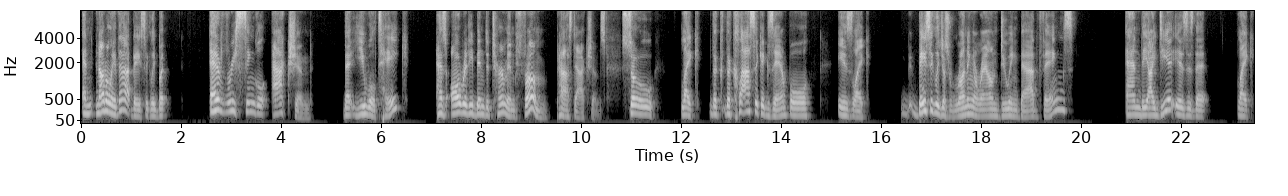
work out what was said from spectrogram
And not only that, basically, but every single action that you will take has already been determined from past actions. So, like the the classic example is like basically just running around doing bad things and the idea is is that like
